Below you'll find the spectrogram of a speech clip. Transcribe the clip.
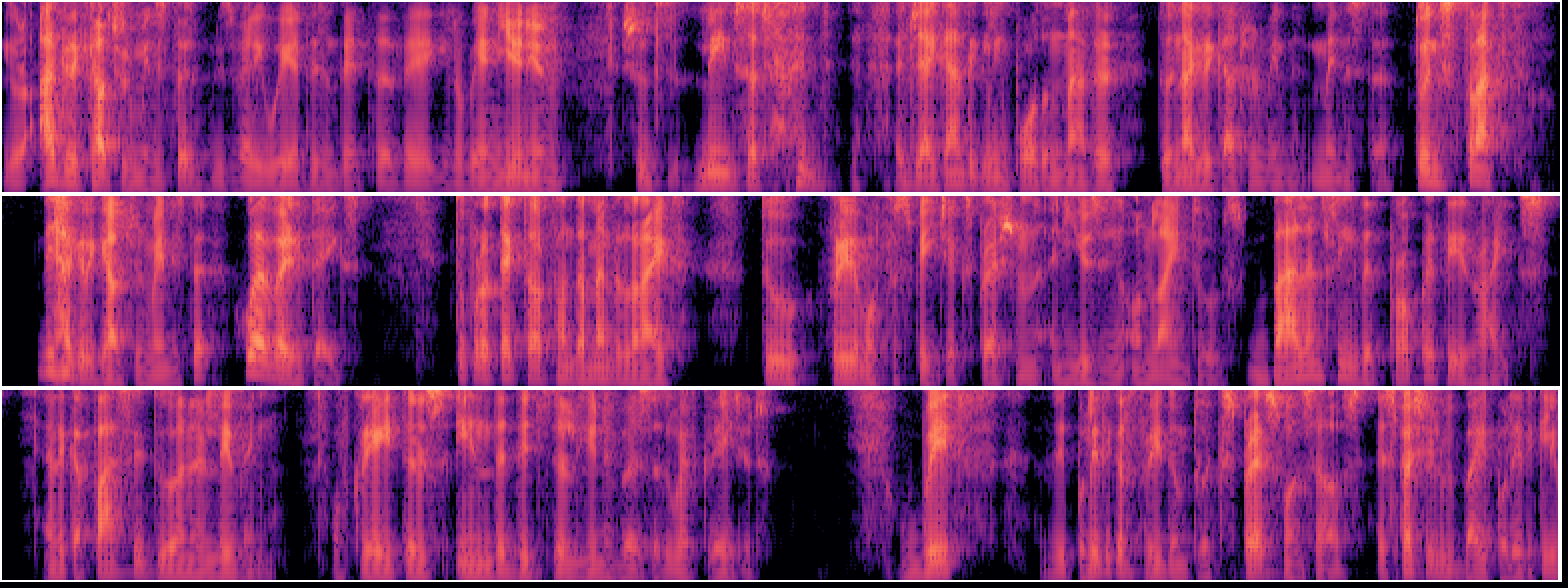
your agriculture minister, it's very weird, isn't it, that the European Union should leave such a gigantically important matter to an agriculture minister, to instruct the agriculture minister, whoever it takes, to protect our fundamental right to freedom of speech expression and using online tools. Balancing the property rights and the capacity to earn a living of creators in the digital universe that we have created with the political freedom to express oneself, especially by politically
